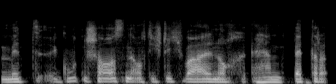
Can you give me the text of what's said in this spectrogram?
mit guten Chancen auf die Stichwahl noch Herrn Petr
